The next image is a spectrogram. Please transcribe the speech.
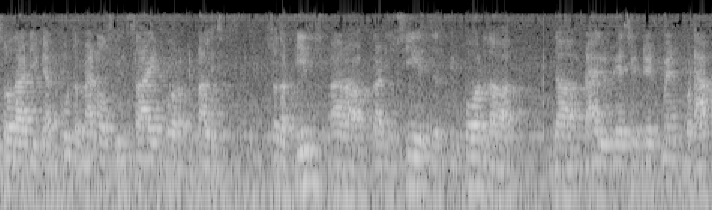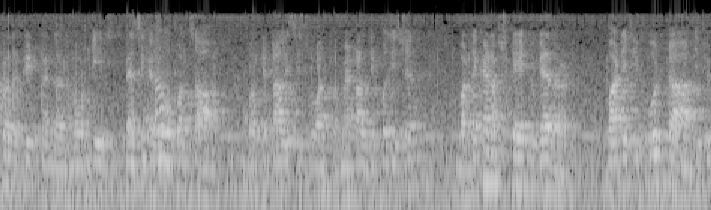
so that you can put the metals inside for catalysis. So the tips are, uh, that you see just before the the dilute acid treatment, but after the treatment, there are no tips. It basically Oh. opens up for catalysis or for metal deposition, but they kind of stay together. But if you put, uh, if you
